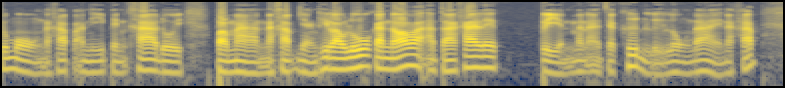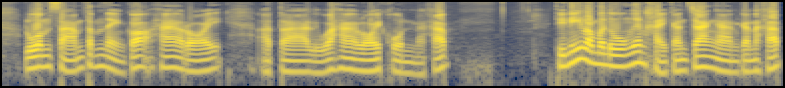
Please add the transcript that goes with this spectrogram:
ชั่วโมงนะครับ อันนี้เป็นค่าโดยประมาณนะครับ อย่างที่เรารู้กันเนาะว่าอัตราค่าแลกเปลี่ยนมันอาจจะขึ้นหรือลงได้นะครับ รวม 3 ตำแหน่งก็ 500 อัตราหรือว่า 500 คนนะครับ ทีนี้เรามาดูเงื่อนไขการจ้างงานกันนะครับ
